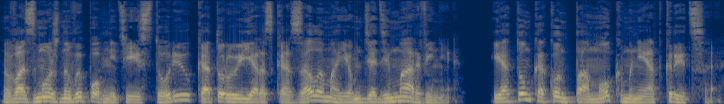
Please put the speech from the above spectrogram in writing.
Возможно, вы помните историю, которую я рассказал о моем дяде Марвине, и о том, как он помог мне открыться.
